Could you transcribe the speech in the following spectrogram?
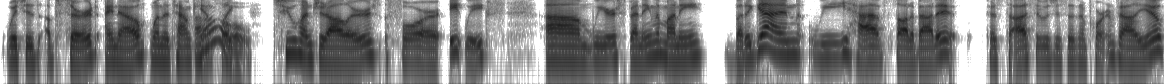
which is absurd. I know when the town camp's oh. like $200 for eight weeks. Um, we are spending the money. But again, we have thought about it because to us, it was just an important value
